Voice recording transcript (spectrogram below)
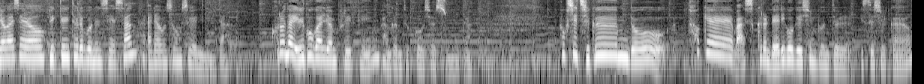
안녕하세요. 빅데이터를 보는 세상 아나운서 홍소연입니다. 코로나19 관련 브리핑 방금 듣고 오셨습니다. 혹시 지금도 턱에 마스크를 내리고 계신 분들 있으실까요?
